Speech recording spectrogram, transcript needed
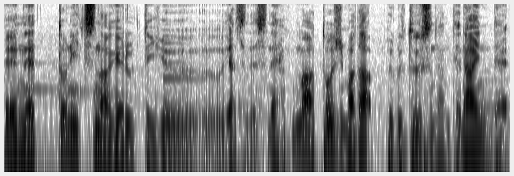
えー、ネットにつなげるっていうやつですね。まあ当時まだ Bluetooth なんてないんで、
